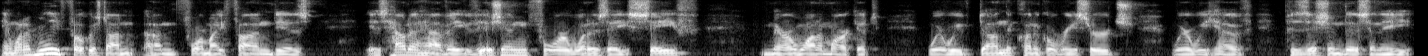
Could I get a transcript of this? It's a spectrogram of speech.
And what I'm really focused on, on for my fund is is how to have a vision for what is a safe marijuana market where we've done the clinical research, where we have positioned this in a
